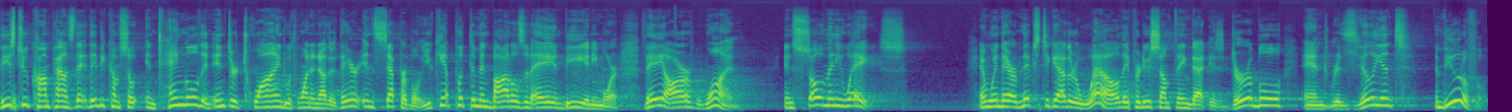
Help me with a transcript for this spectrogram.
these two compounds, they, they become so entangled and intertwined with one another. They are inseparable. You can't put them in bottles of A and B anymore. They are one in so many ways. And when they are mixed together well, they produce something that is durable and resilient and beautiful.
